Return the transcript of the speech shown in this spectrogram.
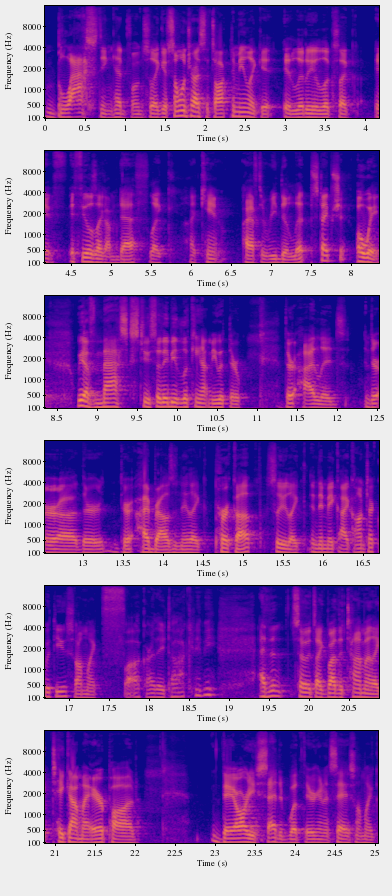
Blasting headphones. So like, if someone tries to talk to me, like it, it literally looks like it. It feels like I'm deaf. Like I can't. I have to read their lips type shit. Oh wait, we have masks too, so they'd be looking at me with their their eyelids, their uh, their their eyebrows, and they like perk up. So you like, and they make eye contact with you. So I'm like, fuck, are they talking to me? And then so it's like by the time I like take out my AirPod, they already said what they're gonna say. So I'm like,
